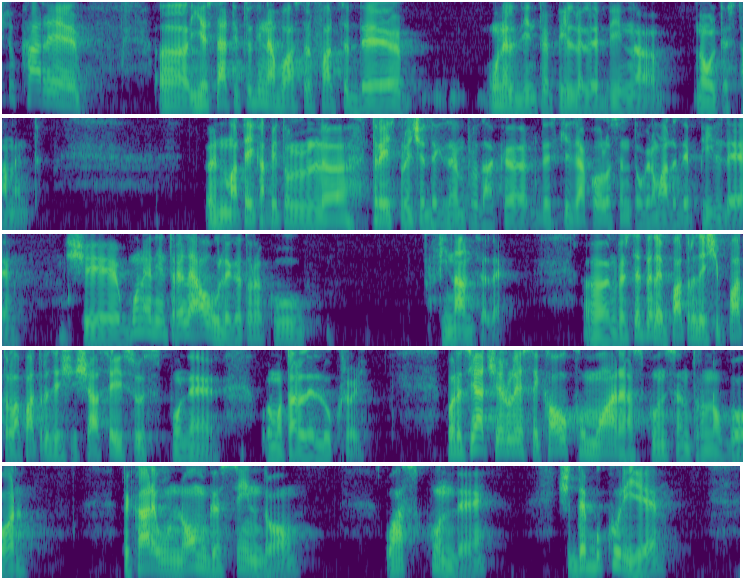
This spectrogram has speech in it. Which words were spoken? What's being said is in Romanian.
știu care uh, este atitudinea voastră față de unele dintre pildele din uh, Noul Testament. În Matei, capitolul 13, uh, de exemplu, dacă deschizi acolo, sunt o grămadă de pilde și unele dintre ele au legătură cu finanțele. În versetele 44 la 46, Iisus spune următoarele lucruri. Părăția cerului este ca o comoară ascunsă într-un ogor, pe care un om găsind-o, o ascunde și de bucurie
